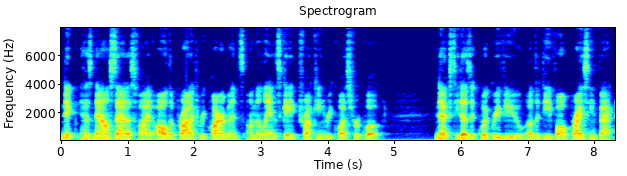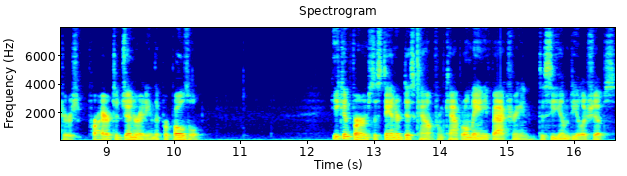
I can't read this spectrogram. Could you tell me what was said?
Nick has now satisfied all the product requirements on the landscape trucking request for quote. Next, he does a quick review of the default pricing factors prior to generating the proposal. He confirms the standard discount from Capital Manufacturing to CM dealerships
